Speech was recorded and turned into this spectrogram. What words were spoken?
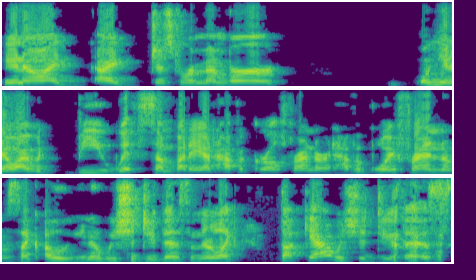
You know, I I just remember when you know I would be with somebody. I'd have a girlfriend or I'd have a boyfriend. And I was like, oh, you know, we should do this, and they're like, fuck yeah, we should do this.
